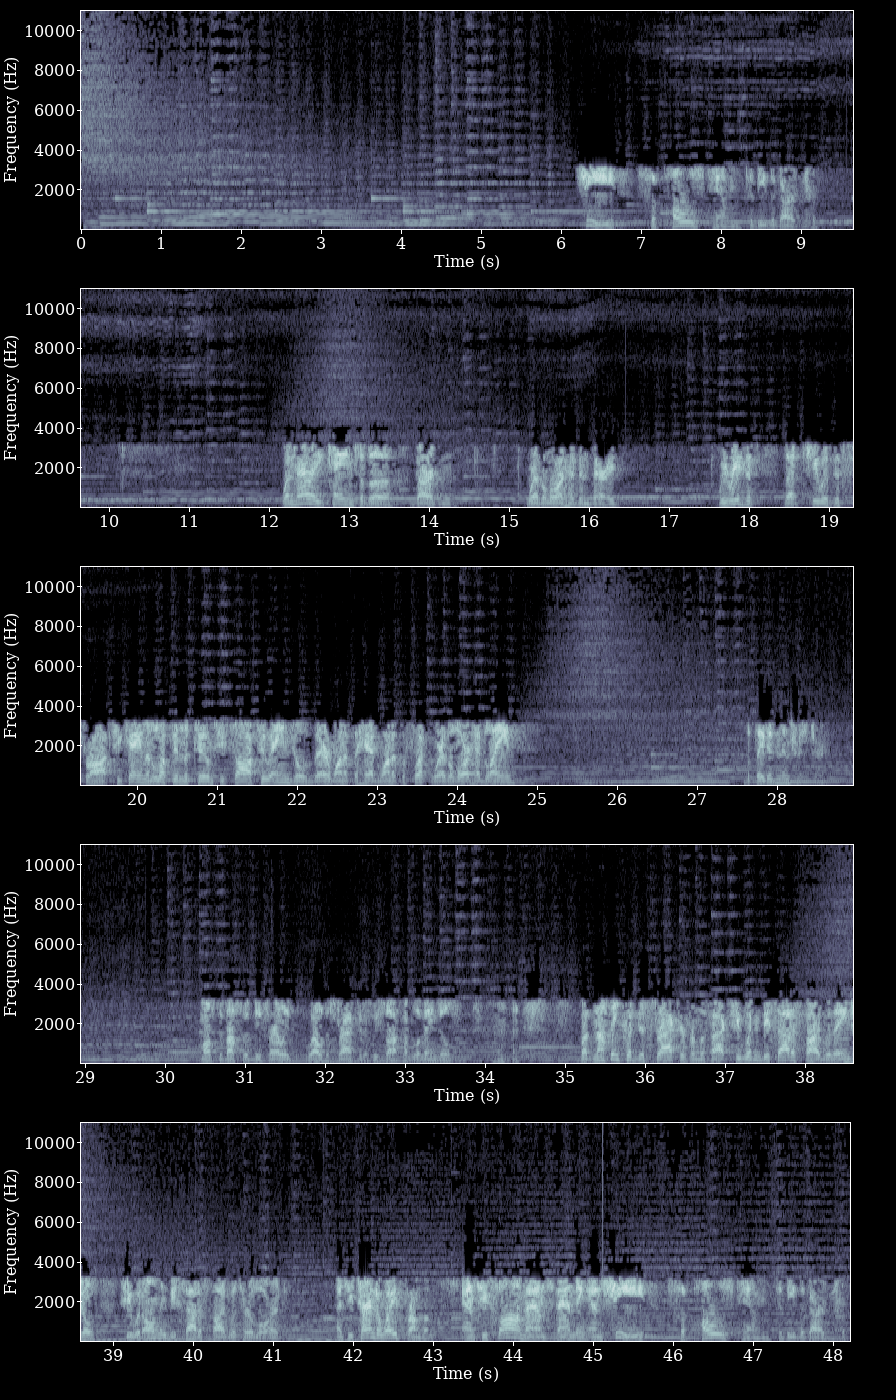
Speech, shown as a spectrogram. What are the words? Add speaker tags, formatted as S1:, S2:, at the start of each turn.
S1: She supposed him to be the gardener. When Mary came to the garden where the Lord had been buried, we read that, that she was distraught. She came and looked in the tomb. She saw two angels there, one at the head, one at the foot, where the Lord had lain. But they didn't interest her. Most of us would be fairly well distracted if we saw a couple of angels. But nothing could distract her from the fact she wouldn't be satisfied with angels. She would only be satisfied with her Lord. And she turned away from them. And she saw a man standing, and she supposed him to be the gardener.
